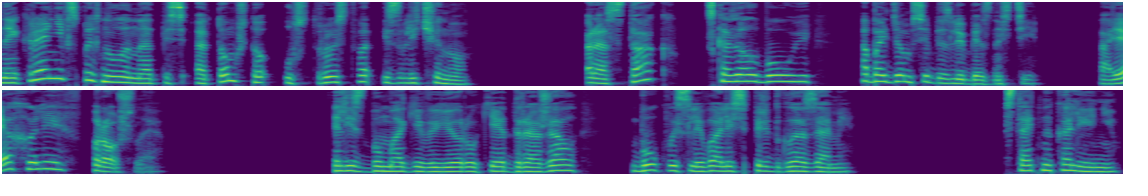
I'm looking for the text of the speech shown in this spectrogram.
На экране вспыхнула надпись о том, что устройство извлечено. «Раз так, — сказал Боуи, — обойдемся без любезностей. Поехали в прошлое». Лист бумаги в ее руке дрожал, буквы сливались перед глазами. Встать на колени,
